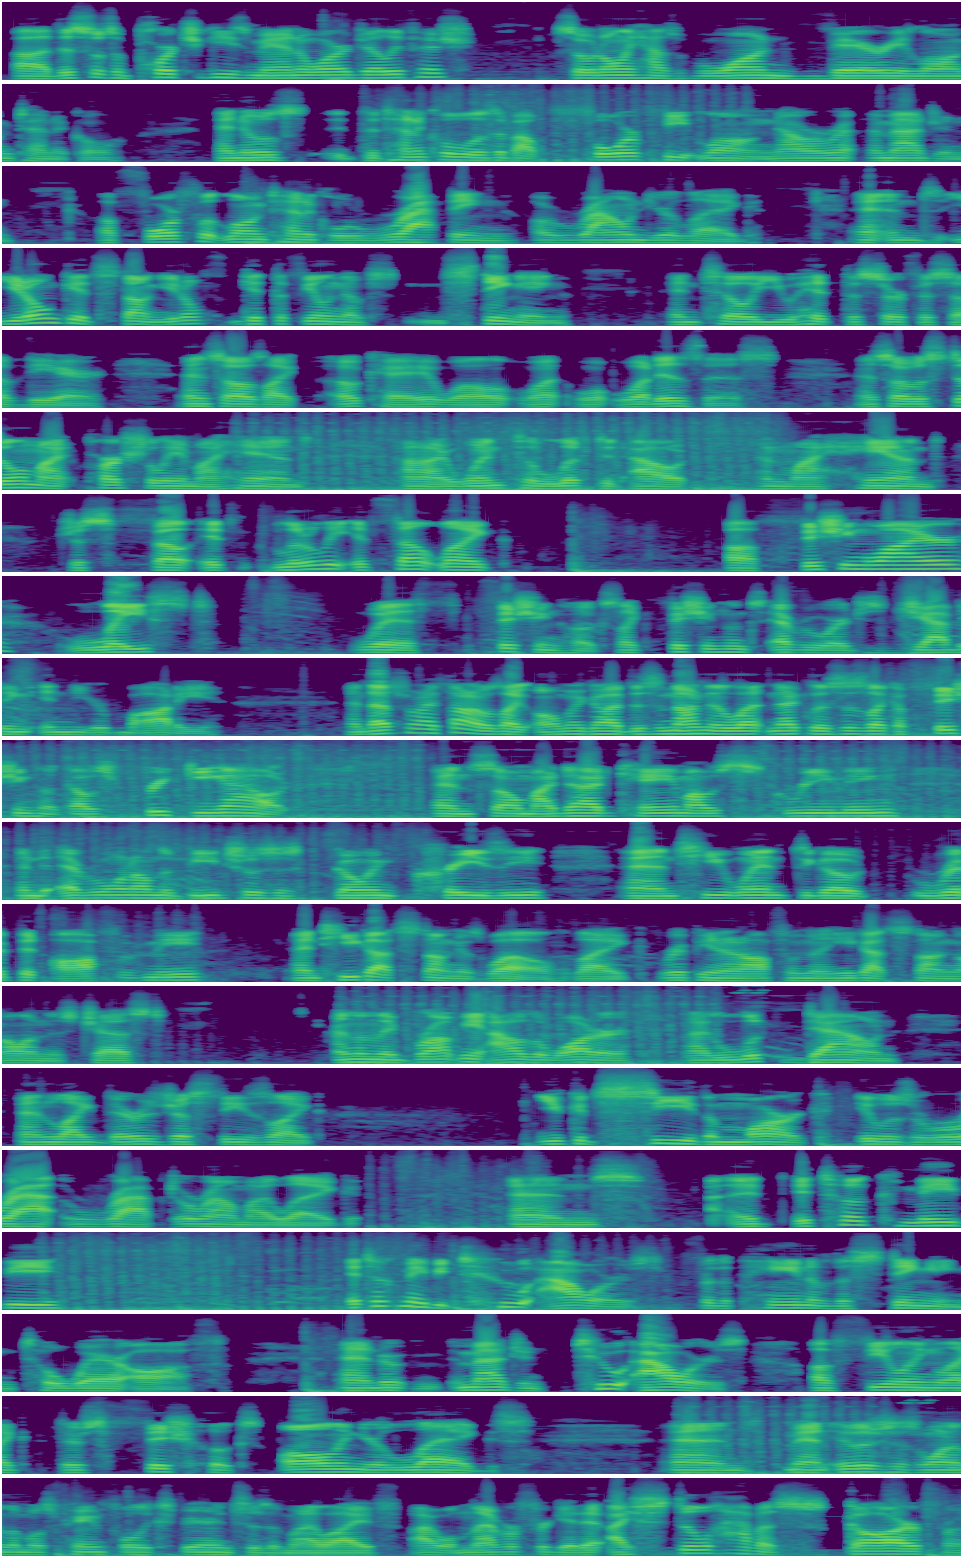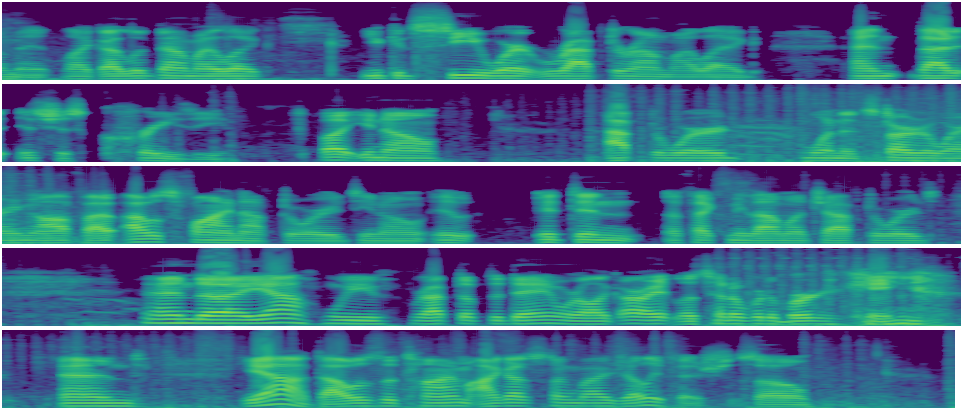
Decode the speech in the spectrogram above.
uh, this was a Portuguese man o' war jellyfish, so it only has one very long tentacle, and it was the tentacle was about four feet long. Now imagine a four foot long tentacle wrapping around your leg, and you don't get stung. You don't get the feeling of stinging until you hit the surface of the air. And so I was like, okay, well, what, what, what is this? And so it was still in my, partially in my hand, and I went to lift it out, and my hand just felt, it, literally, it felt like a fishing wire laced with fishing hooks, like fishing hooks everywhere, just jabbing into your body. And that's what I thought. I was like, oh my god, this is not a necklace, this is like a fishing hook. I was freaking out. And so my dad came, I was screaming, and everyone on the beach was just going crazy, and he went to go rip it off of me, and he got stung as well, like, ripping it off of him, he got stung all on his chest. And then they brought me out of the water, and I looked down, and, like, there was just these, like, you could see the mark, it was wrapped around my leg, and it, it took maybe it took maybe two hours for the pain of the stinging to wear off. And uh, imagine two hours of feeling like there's fish hooks all in your legs. And man, it was just one of the most painful experiences of my life. I will never forget it. I still have a scar from it. Like I looked down my leg, you could see where it wrapped around my leg. And that it's just crazy. But you know, afterward, when it started wearing off, I, I was fine afterwards, you know. It it didn't affect me that much afterwards. And uh, yeah, we wrapped up the day and we're like, alright, let's head over to Burger King. and yeah, that was the time I got stung by a jellyfish. So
